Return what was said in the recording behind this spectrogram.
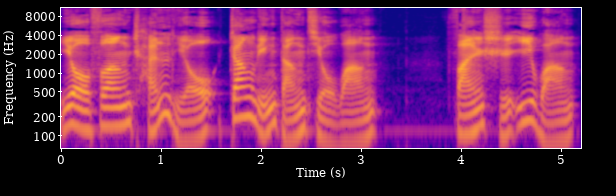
又封陈留、张陵等九王。凡十一王，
